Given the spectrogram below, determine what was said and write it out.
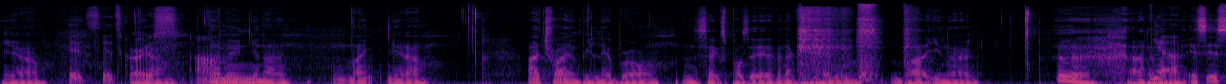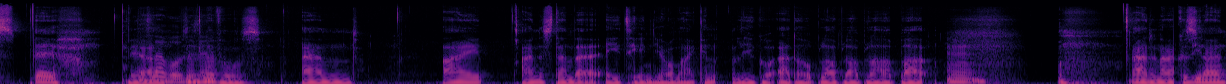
Yeah. it's it's gross. Um, I mean, you know, like, yeah. I try and be liberal and sex positive and everything, but you know, I don't Yeah. know. It's it's uh, yeah, levels, there's isn't it? levels, and I I understand that at 18 you're like an legal adult, blah blah blah, but mm, I don't know because you know,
